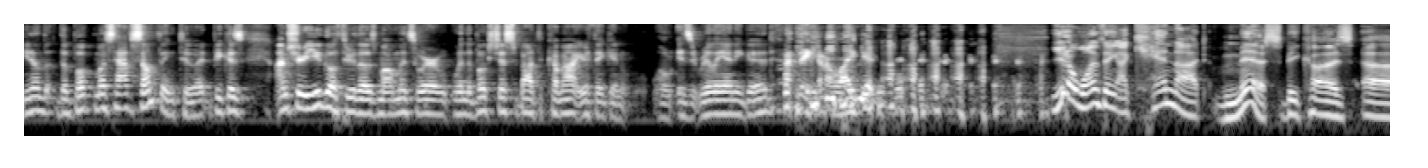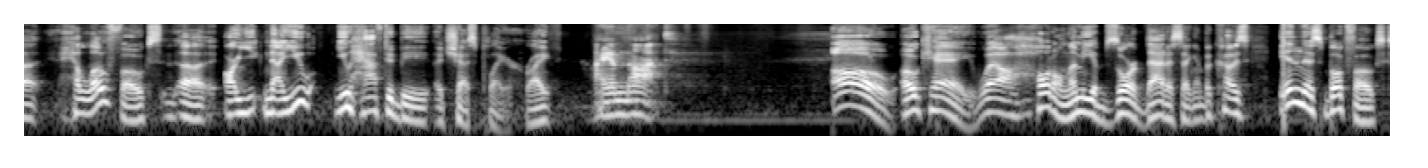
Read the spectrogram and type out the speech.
you know, the, the book must have something to it because I'm sure you go through those moments where when the book's just about to come out, you're thinking, well, is it really any good? Are they going to like it? You know, one thing I cannot miss because, uh, hello, folks, uh, are you now? You you have to be a chess player, right? I am not. Oh, okay. Well, hold on. Let me absorb that a second because in this book, folks,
